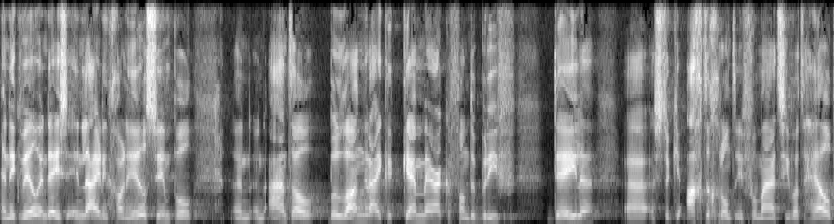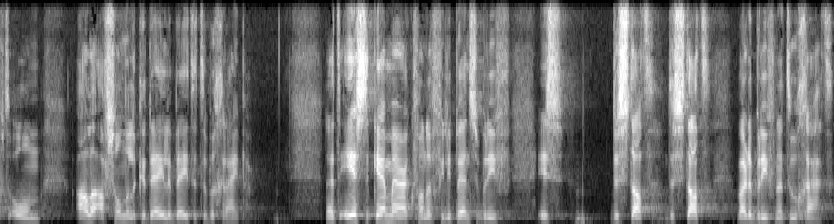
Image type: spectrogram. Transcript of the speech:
En ik wil in deze inleiding gewoon heel simpel een, een aantal belangrijke kenmerken van de brief delen. Uh, een stukje achtergrondinformatie wat helpt om alle afzonderlijke delen beter te begrijpen. Het eerste kenmerk van de Filippense brief is de stad. De stad waar de brief naartoe gaat.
